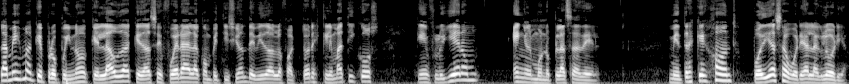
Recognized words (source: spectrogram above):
la misma que propinó que Lauda quedase fuera de la competición debido a los factores climáticos que influyeron en el monoplaza de él, mientras que Hunt podía saborear la gloria,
